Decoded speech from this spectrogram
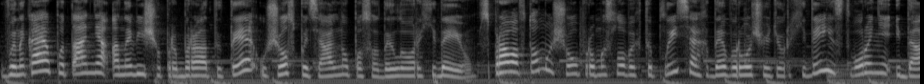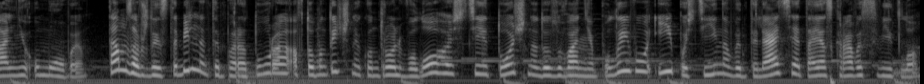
Виникає питання: а навіщо прибирати те, у що спеціально посадили орхідею? Справа в тому, що у промислових теплицях, де вирощують орхідеї, створені ідеальні умови. Там завжди стабільна температура, автоматичний контроль вологості, точне дозування поливу і постійна вентиляція та яскраве світло.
